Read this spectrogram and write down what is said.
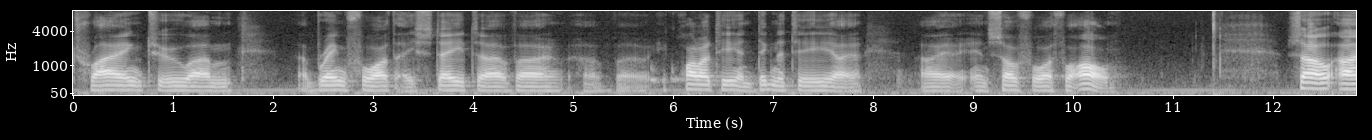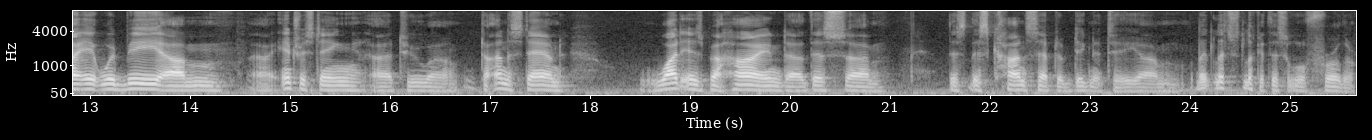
trying to um, uh, bring forth a state of, uh, of uh, equality and dignity and so forth for all. So it would be um, interesting to, to understand what is behind this, um, this, this concept of dignity. Um, let, let's look at this a little further.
